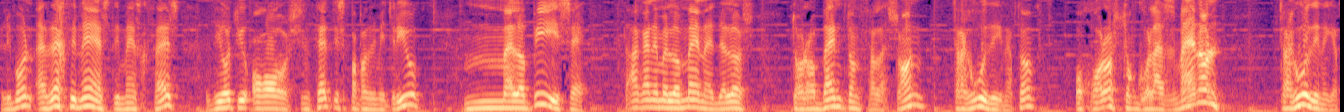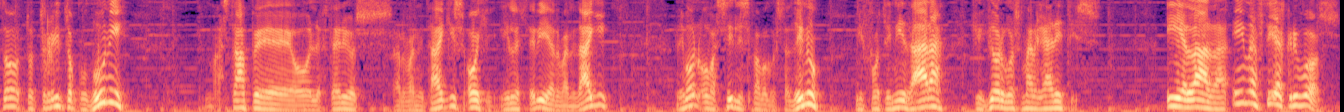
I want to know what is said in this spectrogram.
λοιπόν δέχθη νέες τιμές χθες, διότι ο συνθέτης Παπαδημητρίου μελοποίησε θα έκανε μελωμένα εντελώς το ρομπέν των θαλασσών τραγούδι είναι αυτό ο χορός των κολασμένων τραγούδι είναι γι' αυτό το τρίτο κουδούνι μας τα είπε ο Ελευθέριος Αρβανιτάκης. Όχι η Ελευθερία Αρβανιτάκη. Λοιπόν ο Βασίλης Παπακοσταντίνου η Φωτεινή Δάρα και ο Γιώργος Μαργαρίτης. Η Ελλάδα είναι αυτή ακριβώς.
